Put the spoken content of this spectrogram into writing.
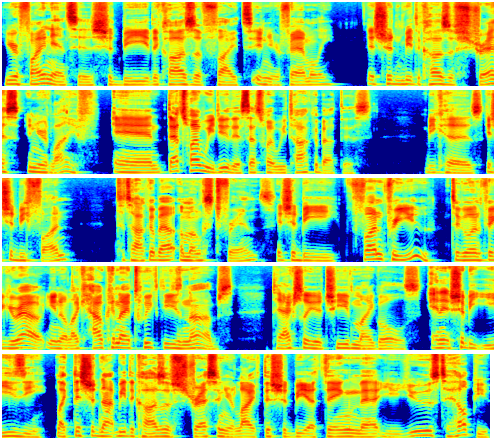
your finances should be the cause of fights in your family. It shouldn't be the cause of stress in your life. And that's why we do this. That's why we talk about this because it should be fun to talk about amongst friends. It should be fun for you to go and figure out, you know, like how can I tweak these knobs? To actually achieve my goals. And it should be easy. Like, this should not be the cause of stress in your life. This should be a thing that you use to help you.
